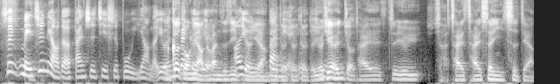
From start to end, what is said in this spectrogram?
所以每只鸟的繁殖季是不一样的，有各种鸟的繁殖季不一样，对对对对对，有些很久才至于才才生一次这样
